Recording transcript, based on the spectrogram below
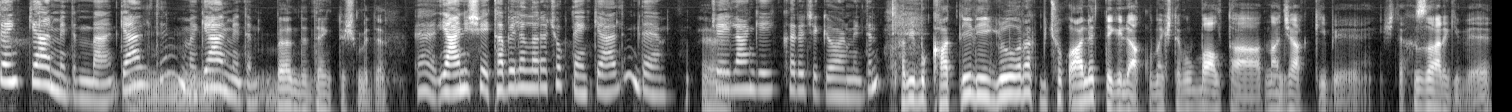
denk gelmedim ben. Geldin mi? Gelmedim. ben de denk düşmedim. Evet, yani şey tabelalara çok denk geldim de Evet. Ceylan Geyik Karaca görmedim. Tabii bu katliyle ilgili olarak birçok alet de geliyor aklıma. İşte bu balta, nacak gibi, işte hızar gibi.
